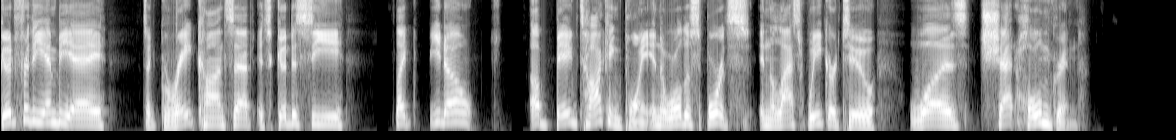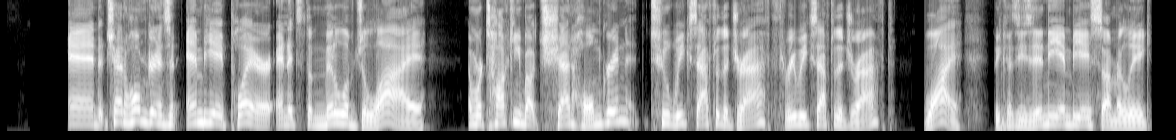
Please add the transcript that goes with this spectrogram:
good for the NBA. It's a great concept. It's good to see, like, you know, a big talking point in the world of sports in the last week or two was Chet Holmgren. And Chet Holmgren is an NBA player, and it's the middle of July, and we're talking about Chet Holmgren two weeks after the draft, three weeks after the draft. Why? Because he's in the NBA Summer League.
